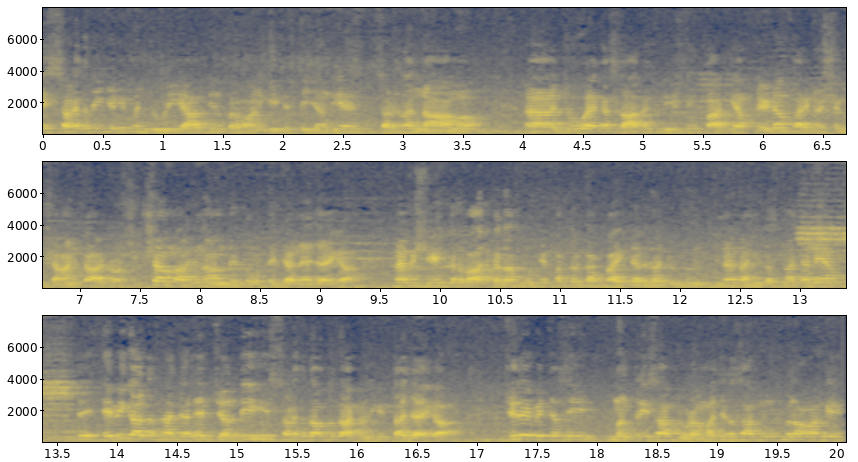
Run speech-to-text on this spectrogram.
ਇਸ ਸੜਕ ਦੀ ਜਿਹੜੀ ਮਨਜ਼ੂਰੀ ਆਪ ਜੀ ਨੂੰ ਪ੍ਰਵਾਨਗੀ ਦਿੱਤੀ ਜਾਂਦੀ ਹੈ, ਇਸ ਸੜਕ ਦਾ ਨਾਮ ਜੋ ਹੈਗਾ ਸਰਦਾਰ ਰਜਵੀਰ ਸਿੰਘ ਭਾਟੀਆ ਫਰੀडम ਫਾਈਟਰ ਸ਼ਮਸ਼ਾਨ ਘਾਟ ਔਰ ਸਿੱਖਿਆ ਮਾਰਗ ਨਾਮ ਦੇ ਤੌਰ ਤੇ ਜਾਣਿਆ ਜਾਏਗਾ। ਮੈਂ ਵਿਸ਼ੇਸ਼ ਧੰਨਵਾਦ ਕਰਦਾ ਸਮੁੱਚੇ ਪੱਤਰਕਾਰ ਭਾਈਚਾਰੇ ਦਾ ਜਿਨ੍ਹਾਂ ਰਾਹੀਂ ਦੱਸਣਾ ਚਾਹੁੰਦੇ ਆ ਤੇ ਇਹ ਵੀ ਗੱਲ ਦੱਸਣਾ ਚਾਹੁੰਦੇ ਜਲਦੀ ਹੀ ਸੜਕ ਦਾ ਉਦਘਾਟਨ ਕੀਤਾ ਜਾਏਗਾ। ਜਿਹਦੇ ਵਿੱਚ ਅਸੀਂ ਮੰਤਰੀ ਸਾਹਿਬ ਜੋੜਾ ਮਾਜਰਾ ਸਾਹਿਬ ਨੂੰ ਬੁਲਾਵਾਂਗੇ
